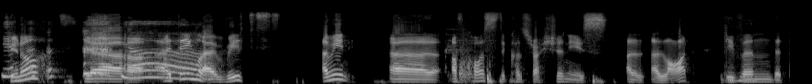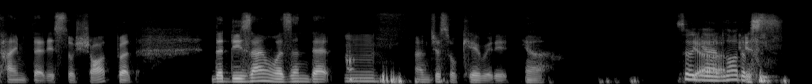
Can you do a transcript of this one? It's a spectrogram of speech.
you know? yes, Yeah, I think like with, I mean, uh, of course the construction is a, a lot Mhm. given the time that is so short, but the design wasn't that. Mm, I'm just okay with it. Yeah, So yeah, a lot of people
